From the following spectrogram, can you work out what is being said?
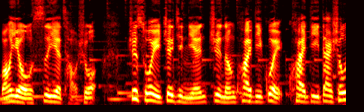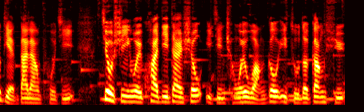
网友四叶草说：“之所以这几年智能快递柜、快递代收点大量普及，就是因为快递代收已经成为网购一族的刚需，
